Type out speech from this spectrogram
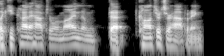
Like you kind of have to remind them that concerts are happening.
